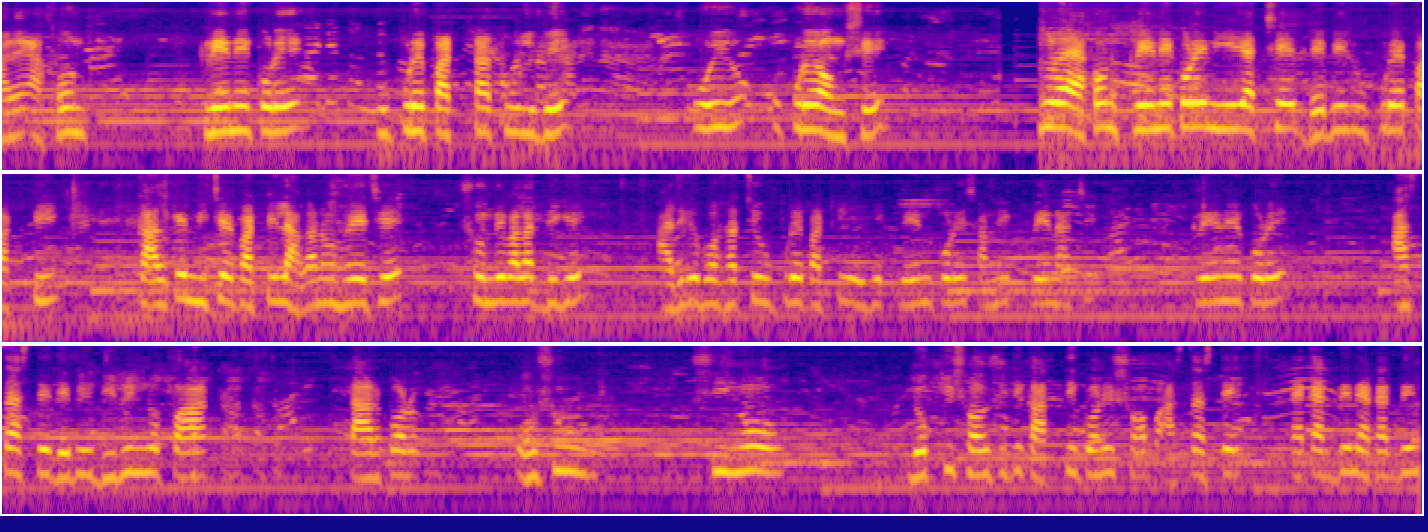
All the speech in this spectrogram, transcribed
আর এখন ক্রেনে করে উপরে পাটটা তুলবে, ওই উপরে অংশে। এখন ক্রেনে করে নিয়ে যাচ্ছে দেবীর উপরে পাটটি। কালকে নিচের পাটটি লাগানো হয়েছে সন্ধেবেলার দিকে। আজকে বসাচ্ছে উপরে পাটটি, এই যে ক্রেন করে সামনে ক্রেন আছে। ক্রেনে করে আস্তে আস্তে দেবীর বিভিন্ন পাট, তারপর অসুর, সিংহ, লক্ষ্মী, সরস্বতী, কার্তিক, গণেশ সব আস্তে আস্তে এক এক দিন, এক এক দিন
